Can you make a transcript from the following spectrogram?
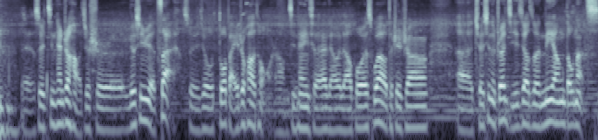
对，所以今天正好就是流行音乐在，所以就多摆一支话筒，然后我们今天一起来聊一聊 Boys Wild 这张呃全新的专辑，叫做 Neon Donuts。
